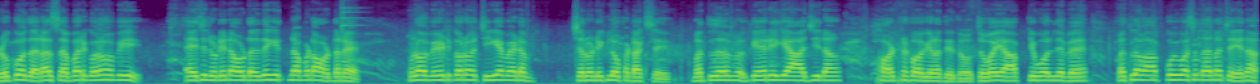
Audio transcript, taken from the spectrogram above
रुको ज़रा, सबर करो अभी, ऐसे थोड़ी ना ऑर्डर दे देंगे, इतना बड़ा ऑर्डर है। थोड़ा वेट करो, ठीक है मैडम चलो, निकलो फटक से। मतलब कह रही कि आज ही ना ऑर्डर वगैरह दे दो। तो भाई, आपके बोलने पे मतलब आपको भी पसंद आना चाहिए ना।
